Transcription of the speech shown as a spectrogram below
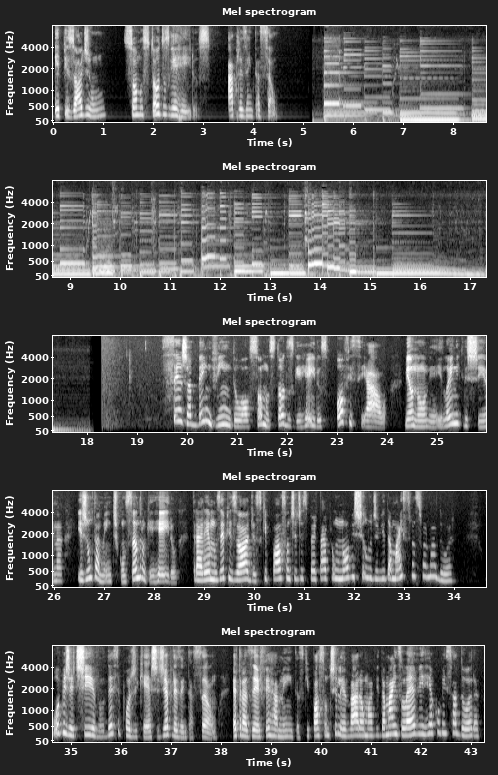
Episódio 1 Somos Todos Guerreiros. Apresentação. Seja bem-vindo ao Somos Todos Guerreiros oficial. Meu nome é Elaine Cristina e, juntamente com Sandro Guerreiro, traremos episódios que possam te despertar para um novo estilo de vida mais transformador. O objetivo desse podcast de apresentação é trazer ferramentas que possam te levar a uma vida mais leve e recompensadora,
